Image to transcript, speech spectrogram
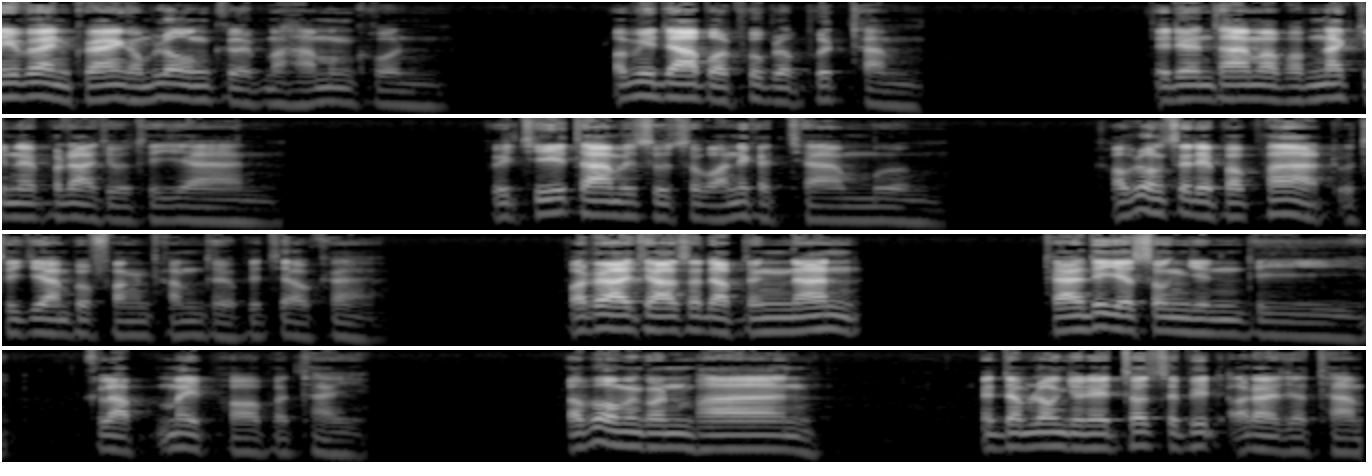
นี้แว่นแคว้นของพระองค์เกิดมหามงคลเพราะมีดาวบทผู้ประพฤติธรรม ได้เดินทางมาพำนักอยู่ในพระราชอุทยาน เพื่อชี้ทางไปสู่สวรรค์ในกัจจามเมือง เขาพระองค์เสด็จประพาสอุทยานเพื่อฟังธรรมเถิดพระเจ้าข้าพระราชาสดับดังนั้น แทนที่จะทรงยินดี กลับไม่พอพระทยัยพระองค์เป็นคนพาลเป็นดำรงอยู่ในทศพิษอราชธรรม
